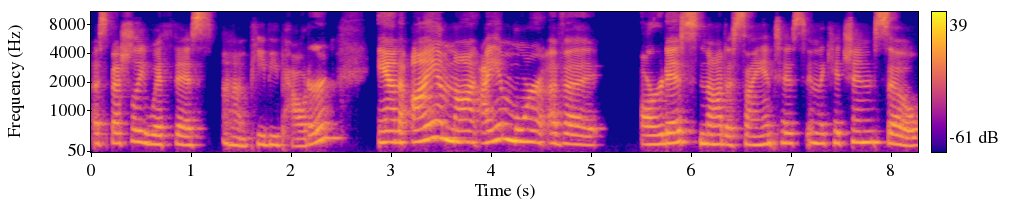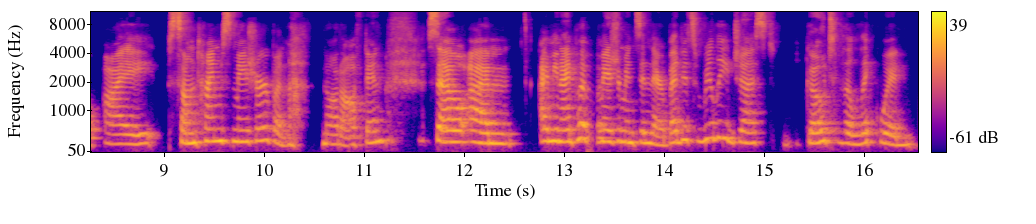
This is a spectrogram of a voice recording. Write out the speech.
especially with this um, pb powder and i am not i am more of a artist, not a scientist in the kitchen. So I sometimes measure, but not, often. So, um, I mean, I put measurements in there, but it's really just go to the liquid.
